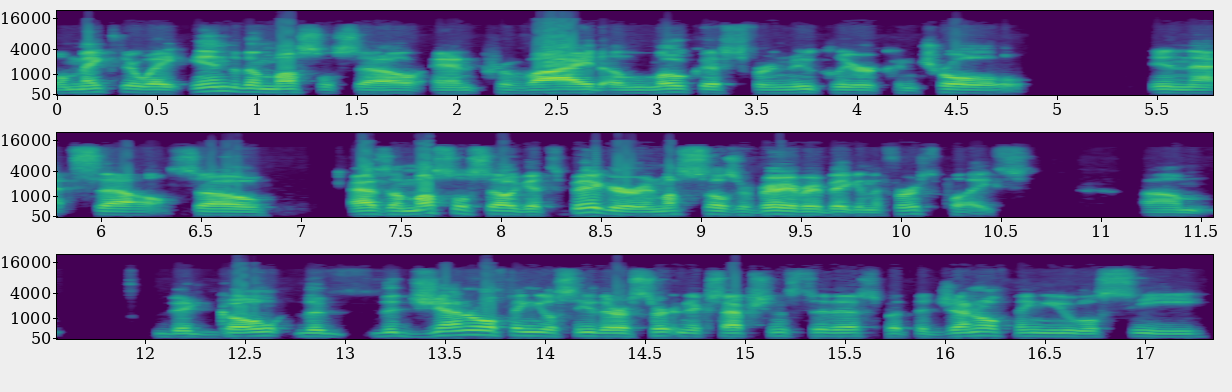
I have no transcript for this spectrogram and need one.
will make their way into the muscle cell and provide a locus for nuclear control in that cell. So as a muscle cell gets bigger, and muscle cells are very, very big in the first place, um, the go the the general thing you'll see there are certain exceptions to this but the general thing you will see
